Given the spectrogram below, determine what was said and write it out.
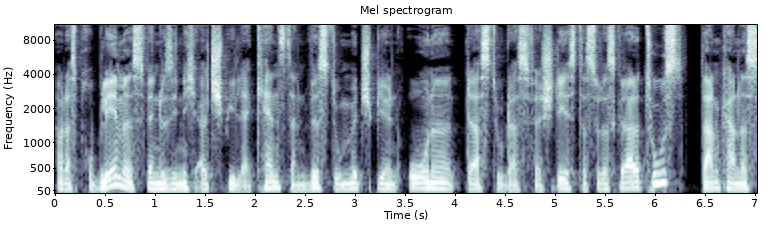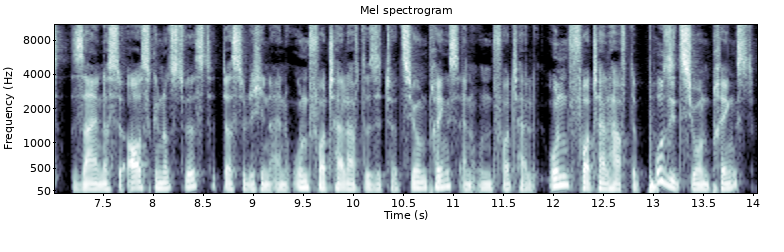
Aber das Problem ist, wenn du sie nicht als Spiel erkennst, dann wirst du mitspielen, ohne dass du das verstehst, dass du das gerade tust. Dann kann es sein, dass du ausgenutzt wirst, dass du dich in eine unvorteilhafte Situation bringst, eine unvorteil unvorteilhafte Position bringst.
